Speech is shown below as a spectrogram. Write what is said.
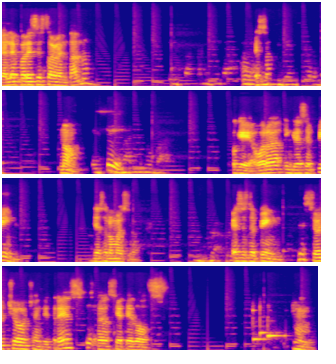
ya le aparece esta ventana. ¿Esa? No. Sí. Ok, ahora ingresa el PIN. Ya se lo muestro. Ese es el PIN. 1883072. Hmm,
